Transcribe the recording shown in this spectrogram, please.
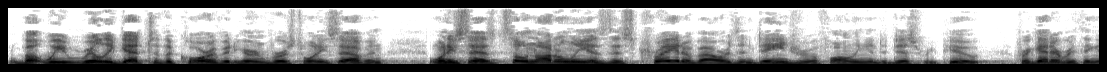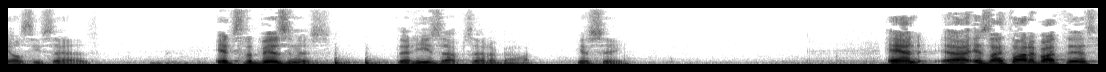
But we really get to the core of it here in verse 27 when he says, So not only is this trade of ours in danger of falling into disrepute, forget everything else he says. It's the business that he's upset about, you see. And uh, as I thought about this,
